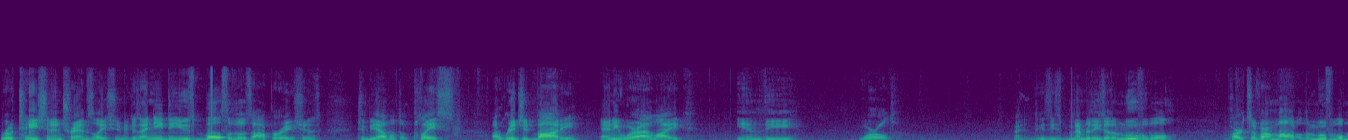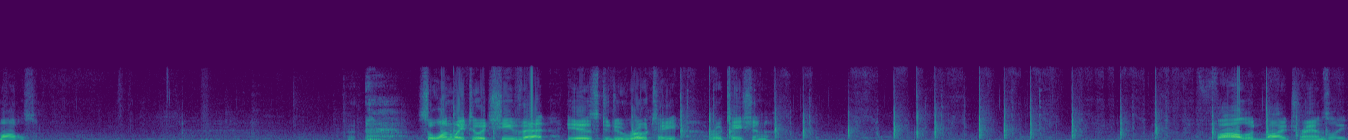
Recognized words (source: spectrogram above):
rotation and translation because I need to use both of those operations to be able to place a rigid body anywhere I like in the world right because these remember these are the movable parts of our model the movable models. So, one way to achieve that is to do rotate rotation followed by translate.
